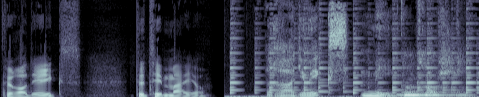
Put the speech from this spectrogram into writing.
Für Radio X, der Tim Meyer. Radio X, mehr Kontrast.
